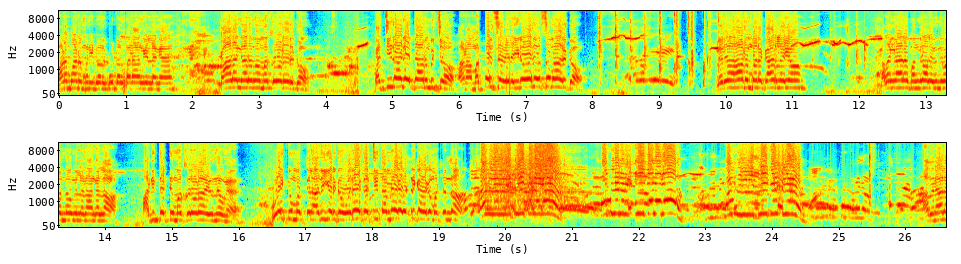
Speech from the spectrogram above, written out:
மனப்பாடம் பண்ணிட்டு வந்த கூட்டம் நாங்க இல்லைங்க. காலங்காலமா மக்களோட இருக்கும். கட்சி தான் நேத்து ஆரம்பிச்சோம். ஆனா மக்கள் சேவையில இருபது வருஷமா இருக்கும். வெறும் ஆடம்பர கார்லயும் அலங்கார பங்களால இருந்து வந்தவங்க இல்ல நாங்கெல்லாம். அடித்தட்டு மக்களோட இருந்தவங்க. உழைக்கும் மக்கள் அதிகம் இருக்க ஒரே கட்சி தமிழக வெற்றி கழகம் மட்டும்தான் அதனால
